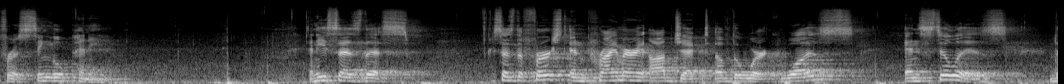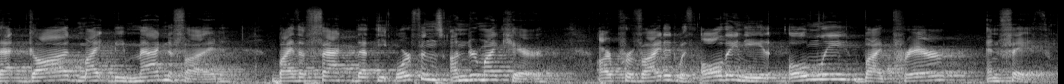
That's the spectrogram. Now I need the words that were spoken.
for a single penny. And he says this He says, The first and primary object of the work was and still is that God might be magnified by the fact that the orphans under my care are provided with all they need only by prayer and faith,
